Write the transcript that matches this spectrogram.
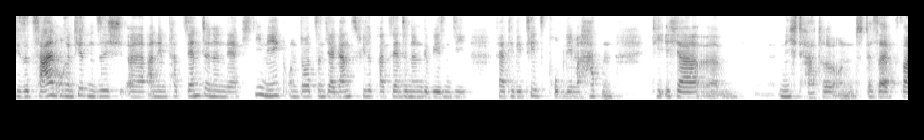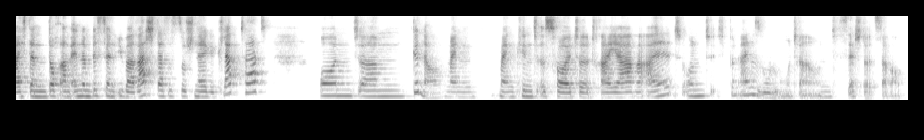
diese Zahlen orientierten sich äh, an den Patientinnen der Klinik und dort sind ja ganz viele Patientinnen gewesen, die Fertilitätsprobleme hatten, die ich ja ähm, nicht hatte. Und deshalb war ich dann doch am Ende ein bisschen überrascht, dass es so schnell geklappt hat. Und ähm, genau, mein, mein Kind ist heute drei Jahre alt und ich bin eine Solomutter und sehr stolz darauf.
